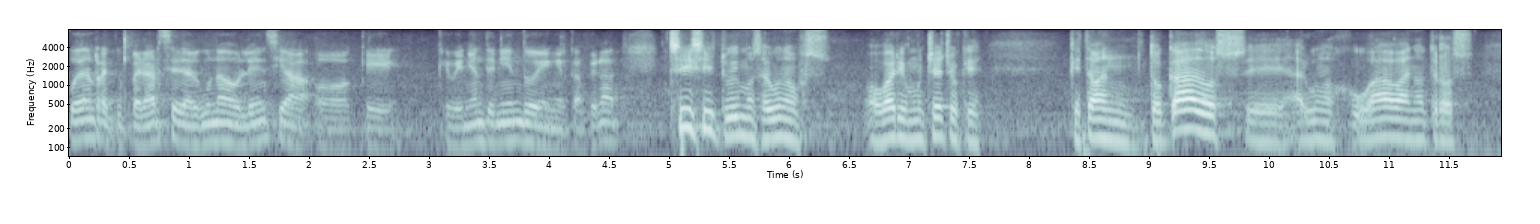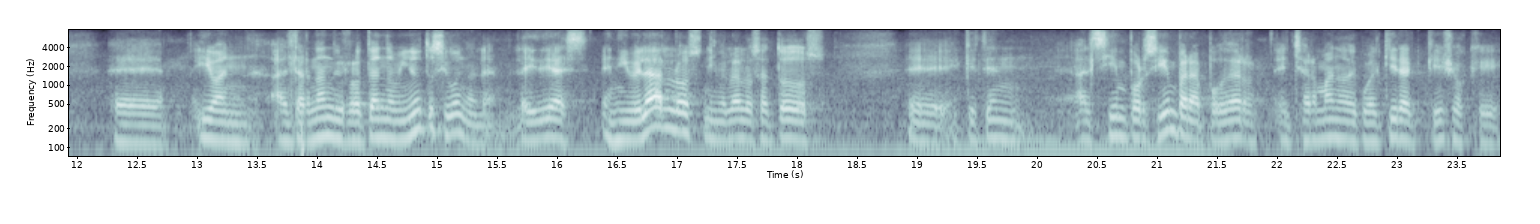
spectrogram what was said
puedan recuperarse de alguna dolencia o que, venían teniendo en el campeonato. Sí, sí, tuvimos algunos o varios muchachos que, estaban tocados, algunos jugaban, otros iban alternando y rotando minutos y bueno, la, idea es nivelarlos, nivelarlos a todos eh, que estén al 100% para poder echar mano de cualquiera de aquellos que,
